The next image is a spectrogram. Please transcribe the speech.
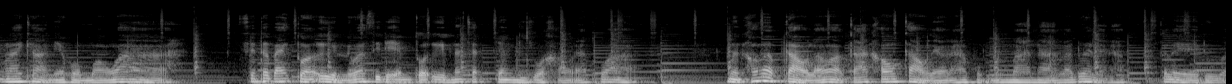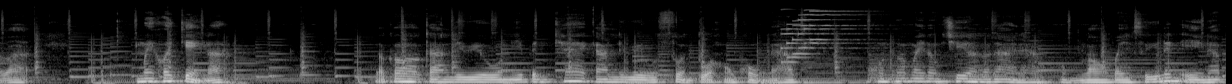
งไรายการ์ดเนี่ยผมมองว่าเซนเตอร์แบ็กตัวอื่น หรือว่า CDM ตัวอื่นน่าจะยังดีกว่าเขานะเพราะว่าเหมือนเขาแบบเก่าแล้วอะการ์ดเขาเก่าแล้วนะครับ ผมมันมานานแล้วด้วยแหละนะครับ ก็เลยดูแบบว่า ไม่ค่อยเก่งนะ แล้วก็การรีวิวนี้เป็นแค่การรีวิวส่วนตัวของผมนะครับ คนก็ไม่ต้องเชื่อก็ได้นะครับ ผมลองไปซื้อเล่นเองนะครับ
